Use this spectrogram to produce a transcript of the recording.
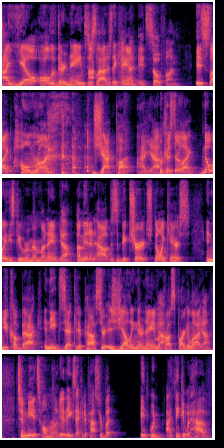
I yell all of their names as loud as they can. And it's so fun. It's like home run, jackpot. Uh, yeah. Because they're like, no way these people remember my name. Yeah. I'm in and out. This is a big church. No one cares. And you come back and the executive pastor is yelling their name Yeah. across the parking lot. Yeah. To me, it's home run. Yeah, the executive pastor, but it would I think it would have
